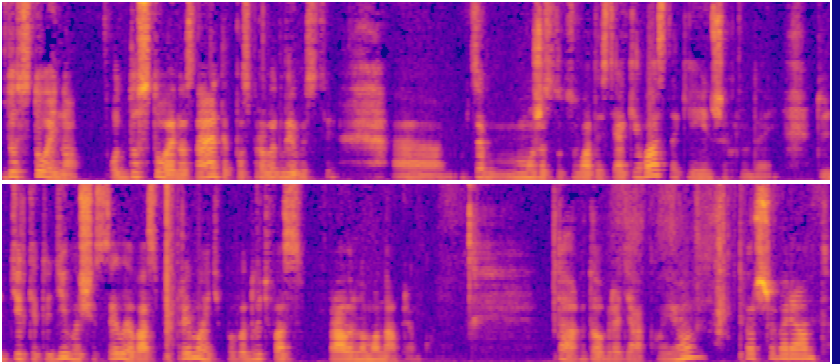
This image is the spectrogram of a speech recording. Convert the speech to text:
достойно, от достойно, знаєте, по справедливості, е, це може стосуватися як і вас, так і інших людей. Тільки тоді вищі сили вас підтримують і поведуть вас в правильному напрямку. Так, добре, дякую. Перший варіант.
